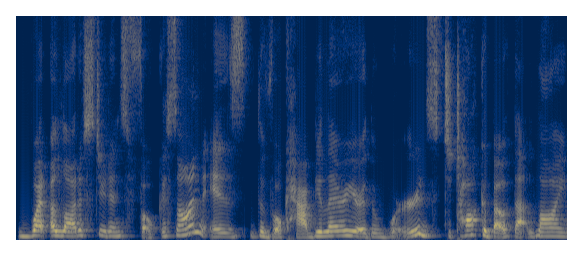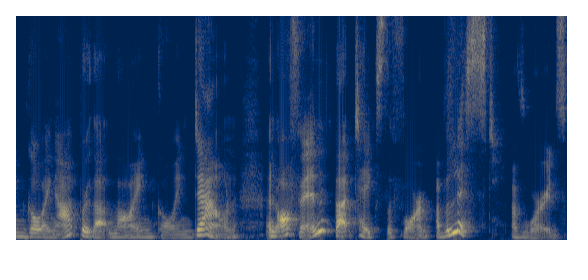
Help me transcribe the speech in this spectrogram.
what a lot of students focus on is the vocabulary or the words to talk about that line going up or that line going down. And often that takes the form of a list of words.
